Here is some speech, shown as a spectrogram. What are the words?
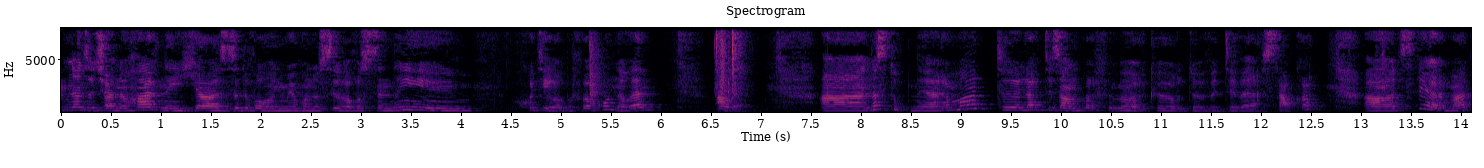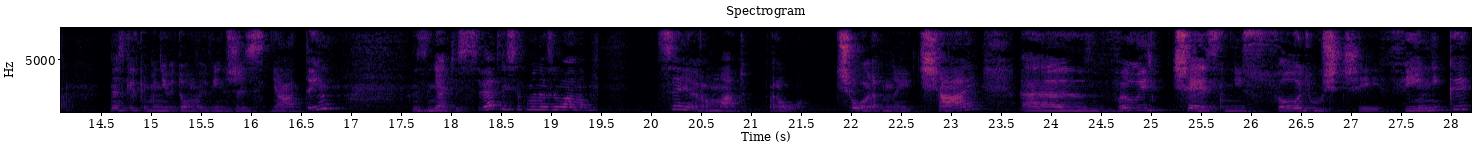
Надзвичайно гарний. Я з задоволенням його носила восени. Хотіла би флакон, але. але. А, наступний аромат L'Artisan Parfumeur Coeur de Vetiver Sacre. Цей аромат, наскільки мені відомо, він вже знятий. Знятість святість, як ми називаємо. Цей аромат про чорний чай, е, величезні солодющі фініки,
